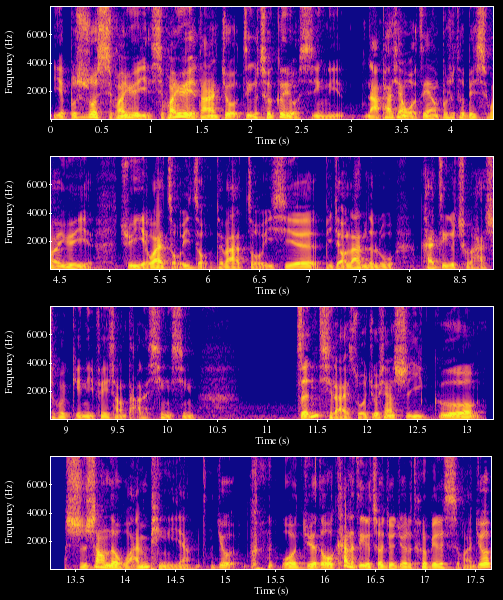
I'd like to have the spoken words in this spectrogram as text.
也不是说喜欢越野，喜欢越野当然就这个车更有吸引力。哪怕像我这样不是特别喜欢越野，去野外走一走，对吧？走一些比较烂的路，开这个车还是会给你非常大的信心。整体来说，就像是一个时尚的玩品一样。就 我觉得，我看了这个车就觉得特别的喜欢。就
